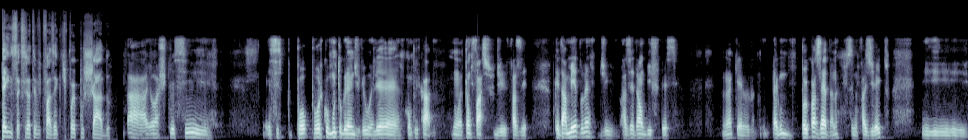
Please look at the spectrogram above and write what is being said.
tensa que você já teve que fazer, que te foi puxado? Ah, eu acho que esse esse porco muito grande, viu? Ele é complicado. Não é tão fácil de fazer. Porque dá medo, né? De azedar um bicho desse. Né? Que é, pega um porco azeda, né? Você não faz direito. E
